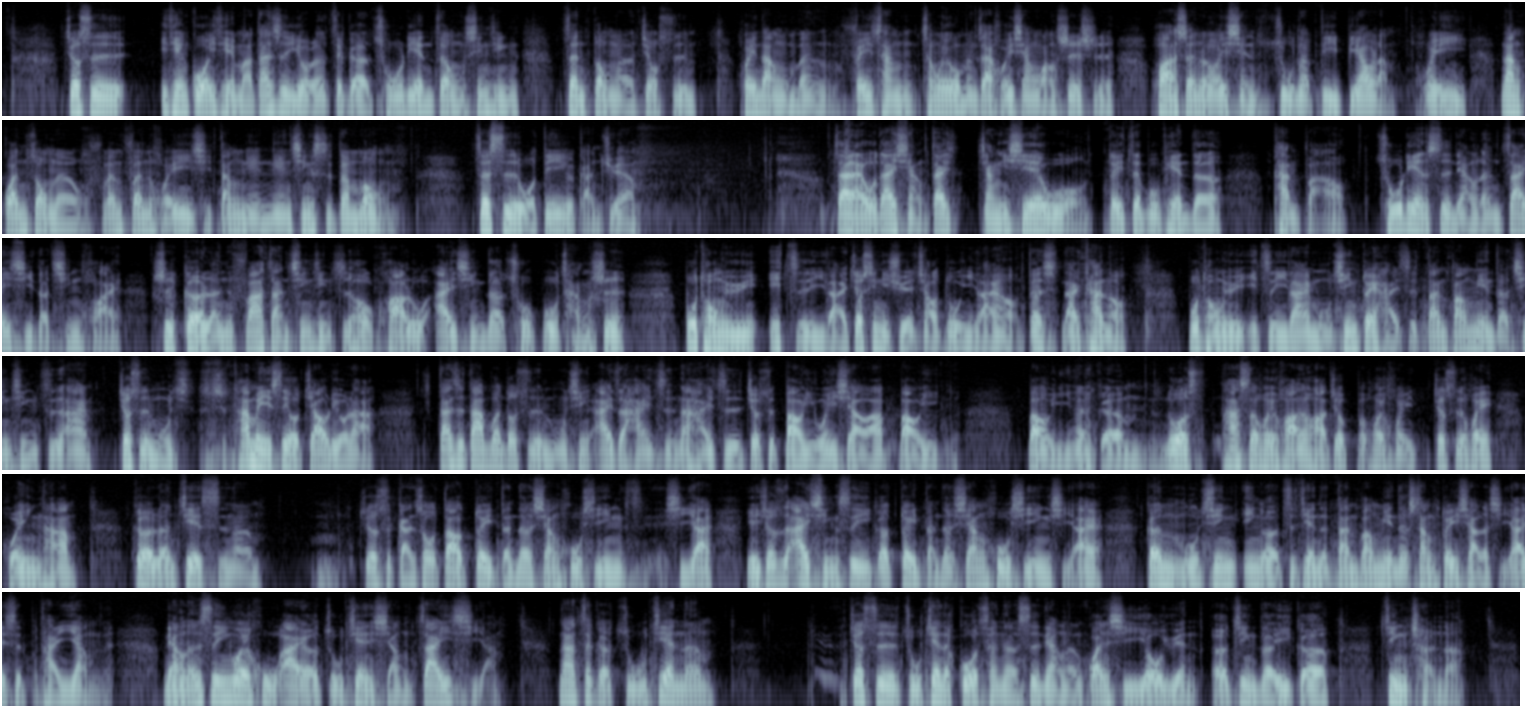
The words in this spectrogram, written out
就是。一天过一天嘛，但是有了这个初恋，这种心情震动呢，就是会让我们非常成为我们在回想往事时，化身为显著的地标了。回忆让观众呢纷纷回忆起当年年轻时的梦，这是我第一个感觉啊。再来，我在想再讲一些我对这部片的看法哦。初恋是两人在一起的情怀，是个人发展亲情之后跨入爱情的初步尝试。不同于一直以来就心理学角度以来哦的来看哦，不同于一直以来母亲对孩子单方面的亲情之爱，就是母亲他们也是有交流啦，但是大部分都是母亲爱着孩子，那孩子就是报以微笑啊，报以。报以那个，如果他社会化的话，就不会回，就是会回应他。个人借此呢，嗯，就是感受到对等的相互吸引、喜爱，也就是爱情是一个对等的相互吸引、喜爱，跟母亲婴儿之间的单方面的上对下的喜爱是不太一样的。两人是因为互爱而逐渐想在一起啊，那这个逐渐呢？就是逐渐的过程呢，是两人关系由远而近的一个进程呢。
